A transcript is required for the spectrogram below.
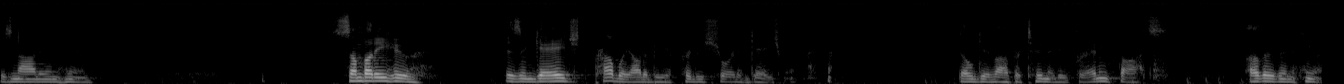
is not in him. Somebody who is engaged probably ought to be a pretty short engagement. Don't give opportunity for any thoughts other than him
